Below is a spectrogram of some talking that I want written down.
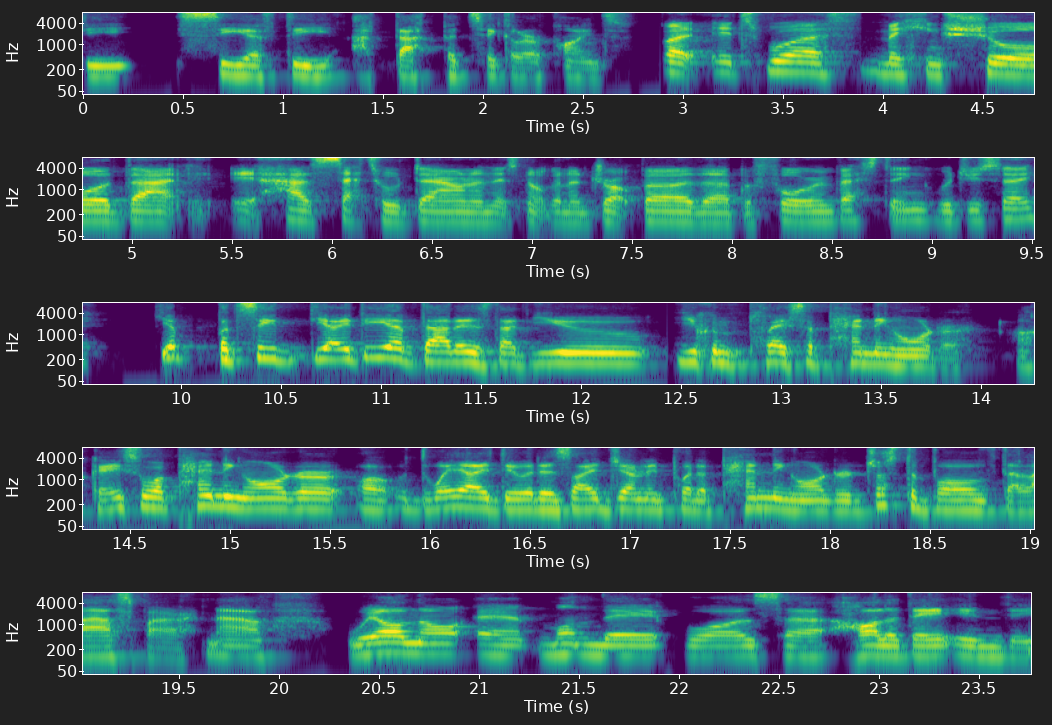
the CFD at that particular point. But it's worth making sure that it has settled down and it's not going to drop further before investing, would you say? Yep, but see, the idea of that is that you you can place a pending order. Okay, so a pending order, uh, the way I do it is I generally put a pending order just above the last bar. Now, we all know uh, Monday was a holiday in the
